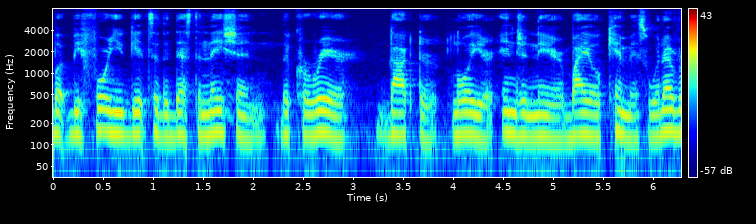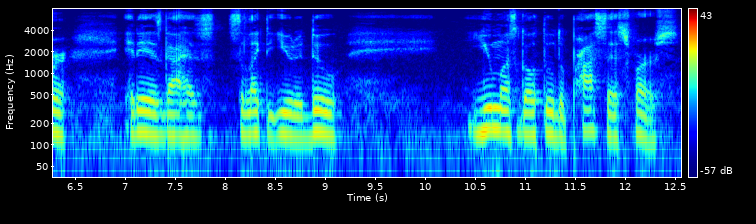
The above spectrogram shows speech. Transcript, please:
but before you get to the destination, the career, doctor, lawyer, engineer, biochemist, whatever it is God has selected you to do, you must go through the process first.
